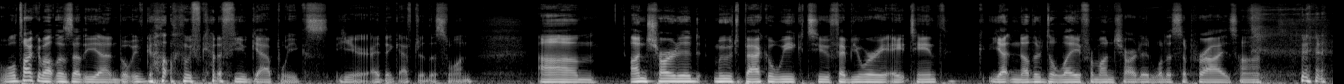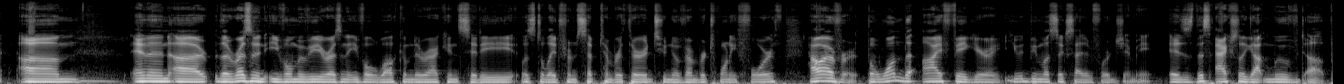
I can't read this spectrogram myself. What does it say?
we'll talk about this at the end, but we've got we've got a few gap weeks here. I think after this one. Um, Uncharted moved back a week to February 18th. Yet another delay from Uncharted. What a surprise, huh? um, and then uh, the Resident Evil movie, Resident Evil Welcome to Raccoon City, was delayed from September 3rd to November 24th. However, the one that I figure you would be most excited for, Jimmy, is this actually got moved up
